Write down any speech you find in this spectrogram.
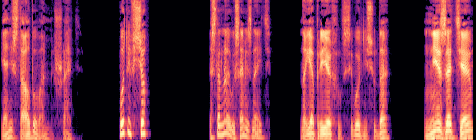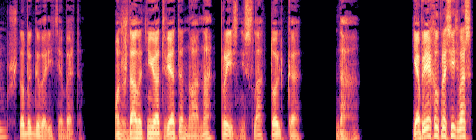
я не стал бы вам мешать. Вот и все. Остальное вы сами знаете. Но я приехал сегодня сюда не за тем, чтобы говорить об этом. Он ждал от нее ответа, но она произнесла только «да». Я приехал просить вас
